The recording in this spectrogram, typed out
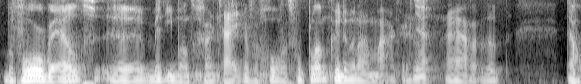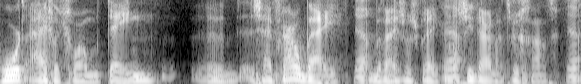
bijvoorbeeld eh, met iemand gaan kijken van, goh, wat voor plan kunnen we nou maken? Ja. Nou dat, daar hoort eigenlijk gewoon meteen eh, zijn vrouw bij, bij wijze van spreken, als hij daar naar terug gaat. Ja.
